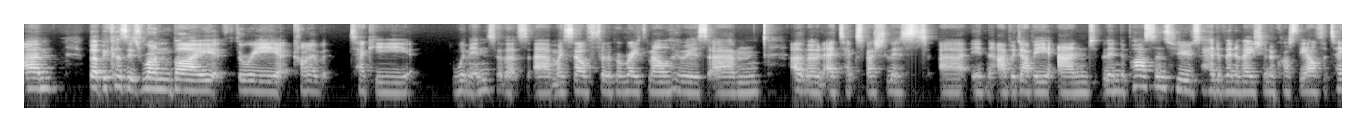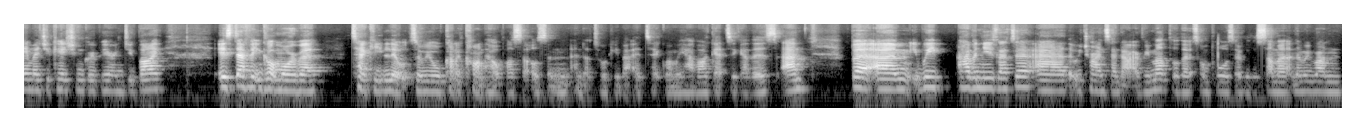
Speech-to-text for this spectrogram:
Um, but because it's run by three kind of techie women. So that's uh, myself, Philippa Wraithmell, who is um, at the moment EdTech specialist uh, in Abu Dhabi, and Linda Parsons, who's head of innovation across the Al-Futtaim Education Group here in Dubai. It's definitely got more of a techie lilt, so we all kind of can't help ourselves and end up talking about EdTech when we have our get-togethers. Um, but um, we have a newsletter uh, that we try and send out every month, although it's on pause over the summer, and then we run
